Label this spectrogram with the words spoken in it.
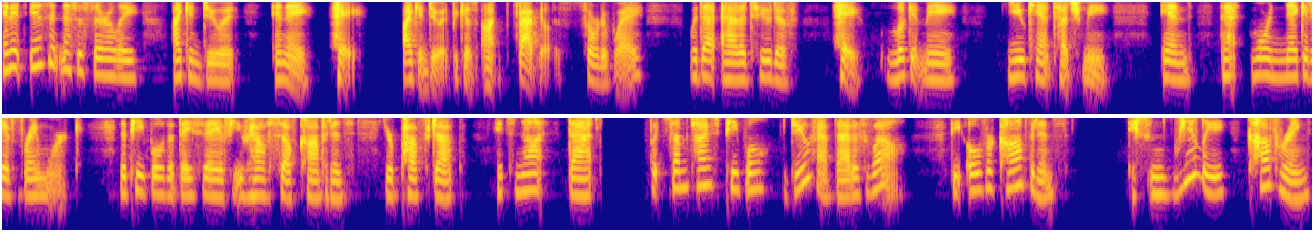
And it isn't necessarily, I can do it in a, hey, I can do it because I'm fabulous sort of way, with that attitude of, hey, look at me, you can't touch me, in that more negative framework. The people that they say, if you have self confidence, you're puffed up. It's not that. But sometimes people do have that as well. The overconfidence is really covering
